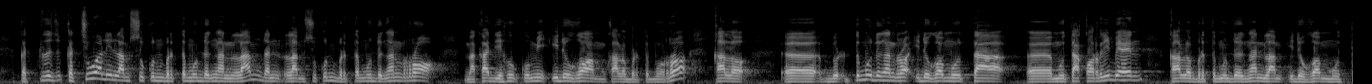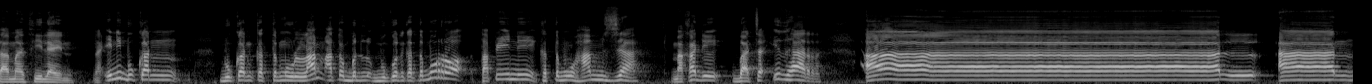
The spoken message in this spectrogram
Kecuali lam sukun bertemu dengan lam dan lam sukun bertemu dengan ro. Maka dihukumi idgham kalau bertemu ro. Kalau e, bertemu dengan ro idgham muta, e, mutaqarriben. Kalau bertemu dengan lam idgham mutamathilain. Nah ini bukan bukan ketemu lam atau bukan ketemu ro. Tapi ini ketemu hamzah. Maka dibaca idhar al-an.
